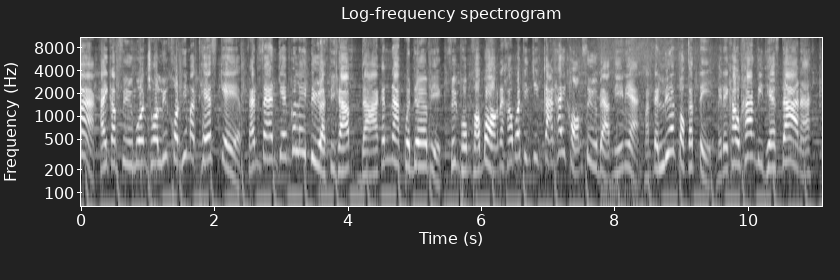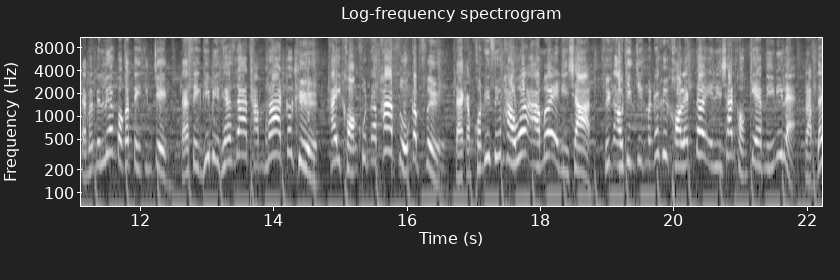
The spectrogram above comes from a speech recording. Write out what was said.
มากๆ ให้กับสื่อมวลชนหรือคนที่มาเทสเกม แฟนๆเกมก็เลยเดือดสิครับ ด่ากันหนักกว่าเดิมอีก ซึ่งผมขอบอกนะครับว่าจริงๆ การให้ของสื่อแบบนี้เนี่ย มันเป็นเรื่องปกติไม่ได้เข้าข้าง b ีเทสดานะ แต่มันเป็นเรื่องปกติจริง ๆ แต่สิ่งที่ b ีเทสดาทำพลาดก็คือ ให้ของคุณภาพสูงกับสื่อ แต่กับคนที่ซื้อ Power Armor Edition ซึ่งเอาจริง ๆ มันก็คือ Collector Edition ของเกมนี้นี่แหละ กลับได้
